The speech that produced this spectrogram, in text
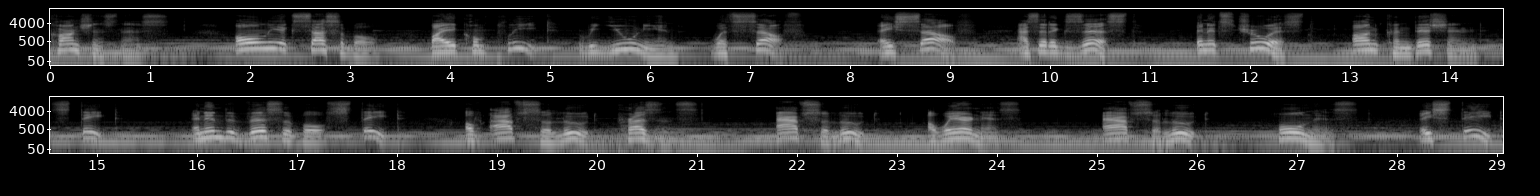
consciousness, only accessible by a complete reunion with self, a self as it exists in its truest, unconditioned state, an indivisible state of absolute presence, absolute awareness, absolute wholeness, a state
